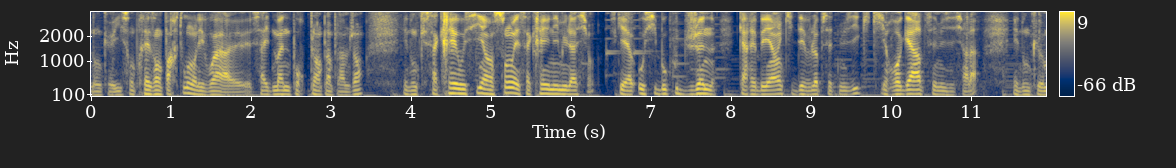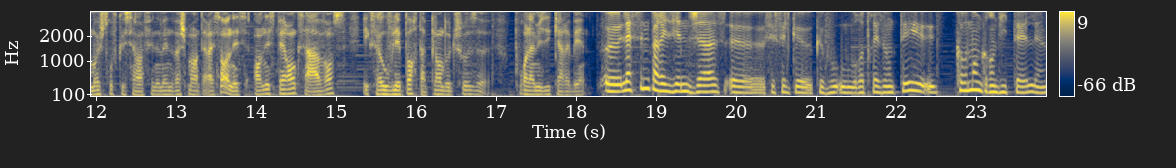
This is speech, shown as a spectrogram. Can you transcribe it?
donc ils sont présents partout, on les voit euh, sideman pour plein plein plein de gens. Et donc ça crée aussi un son et ça crée une émulation. Parce qu'il y a aussi beaucoup de jeunes caribéens qui développent cette musique, qui regardent ces musiciens-là. Et donc euh, moi je trouve que c'est un phénomène vachement intéressant en, es en espérant que ça avance et que ça ouvre les portes à plein d'autres choses pour la musique caribéenne. Euh, la scène parisienne jazz, euh, c'est celle que, que, vous représentez. Comment grandit-elle?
